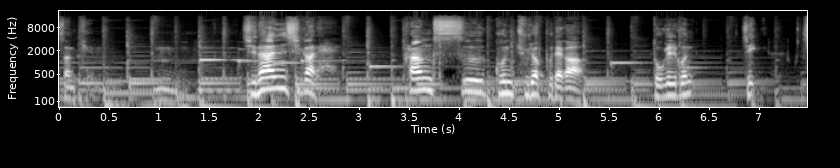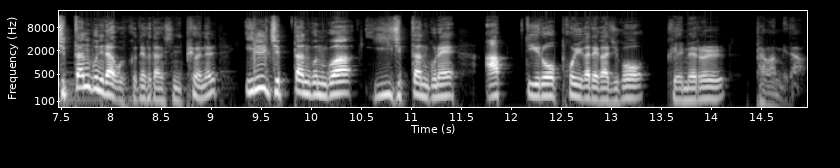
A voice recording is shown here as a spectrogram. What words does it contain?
썬킴. 음, 지난 시간에 프랑스 군 주력 부대가 독일군 즉 집단군이라고 했거든요. 그 당시 표현을. 1집단군과 2집단군의 앞뒤로 포위가 돼가지고 괴멸을 당합니다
